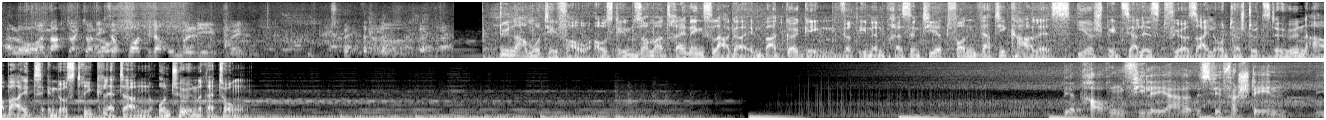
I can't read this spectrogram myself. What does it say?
Hallo, macht euch doch nicht Hallo. sofort wieder unbeliebt. Hallo. Dynamo TV aus dem Sommertrainingslager in Bad Gögging wird Ihnen präsentiert von Verticales, Ihr Spezialist für seilunterstützte Höhenarbeit, Industrieklettern und Höhenrettung. Wir brauchen viele Jahre, bis wir verstehen, wie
